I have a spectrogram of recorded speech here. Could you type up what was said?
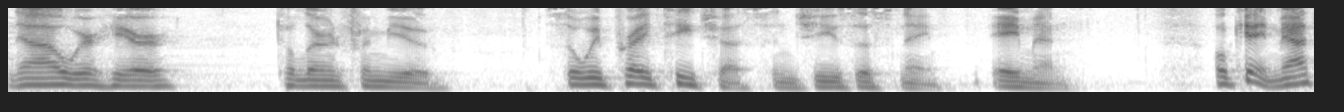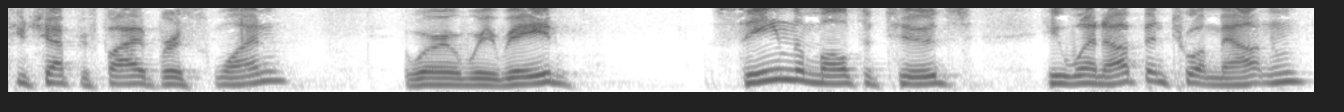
now we're here to learn from you. So we pray, teach us in Jesus' name. Amen. Okay, Matthew chapter 5, verse 1, where we read, Seeing the multitudes, he went up into a mountain,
